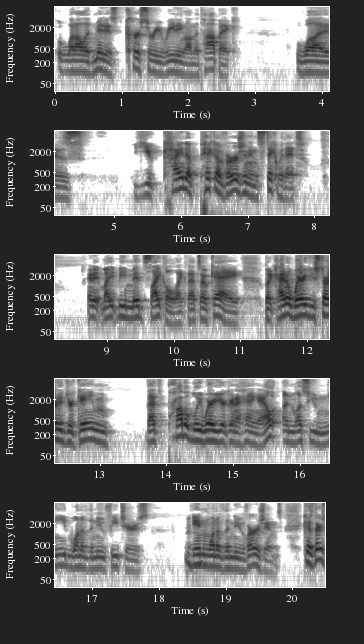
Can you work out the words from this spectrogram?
what I'll admit is cursory reading on the topic was you kind of pick a version and stick with it. And it might be mid cycle, like that's okay. But kind of where you started your game, that's probably where you're going to hang out unless you need one of the new features Mhm. in one of the new versions. Because there's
